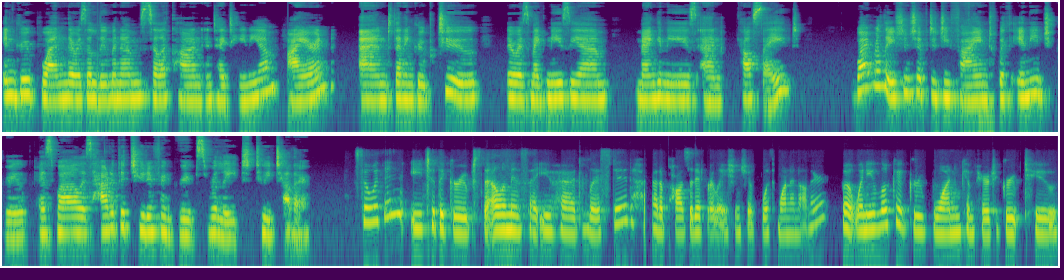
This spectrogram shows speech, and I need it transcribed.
In group one, there was aluminum, silicon, and titanium, iron. And then in group two, there was magnesium, manganese, and calcite. What relationship did you find within each group, as well as how did the two different groups relate to each other? So, within each of the groups, the elements that you had listed had a positive relationship with one another. But when you look at group one compared to group two,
